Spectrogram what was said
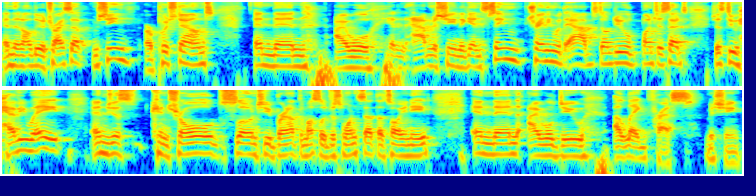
And then I'll do a tricep machine or push downs, and then I will hit an ab machine again. Same training with abs. Don't do a bunch of sets. Just do heavy weight and just controlled, slow until you burn out the muscle. Just one set. That's all you need. And then I will do a leg press machine.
